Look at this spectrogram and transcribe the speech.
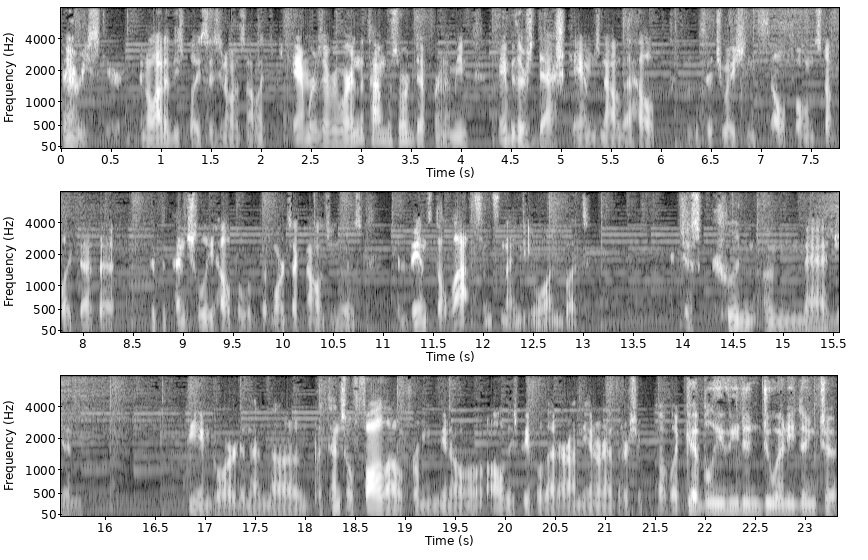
very scary. In a lot of these places, you know, it's not like there's cameras everywhere, and the time was sort of different. I mean, maybe there's dash cams now that help with the situation, cell phone stuff like that, that could potentially help a little bit more. Technology has advanced a lot since '91, but I just couldn't imagine being Gord and then the potential fallout from you know all these people that are on the internet that are super tough like can't believe he didn't do anything to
